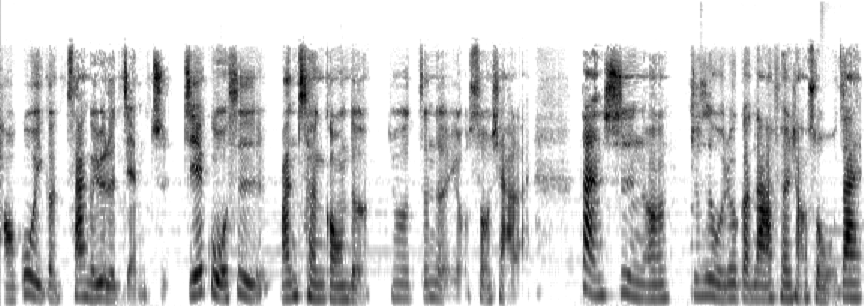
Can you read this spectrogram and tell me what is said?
跑过一个三个月的减脂，结果是蛮成功的，就真的有瘦下来。但是呢，就是我就跟大家分享说，我在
